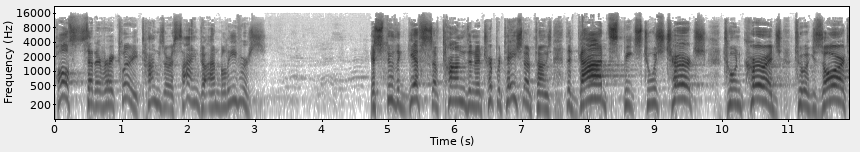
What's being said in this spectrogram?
Paul said it very clearly tongues are assigned to unbelievers. It's through the gifts of tongues and interpretation of tongues that God speaks to his church to encourage, to exhort,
